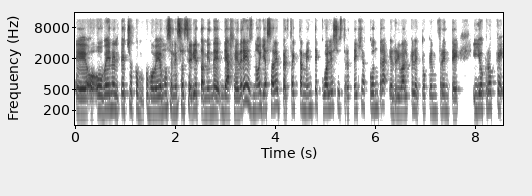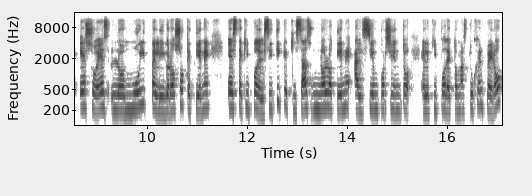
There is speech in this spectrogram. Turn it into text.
eh, o, ven el techo como, como veíamos en esa serie también de, ajedrez, ¿no? Ya sabe perfectamente cuál es su estrategia contra el rival que le toca enfrente. Y yo creo que eso es lo muy peligroso que tiene este equipo del City, que quizás no lo tiene al 100% el equipo de Thomas Tuchel, pero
